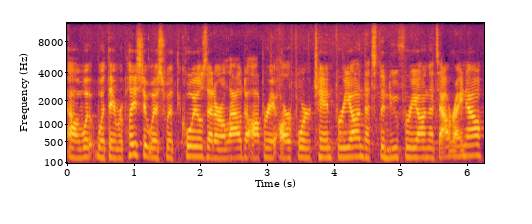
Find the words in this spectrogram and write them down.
Uh, what, what they replaced it was with coils that are allowed to operate R410 Freon. That's the new Freon that's out right now.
